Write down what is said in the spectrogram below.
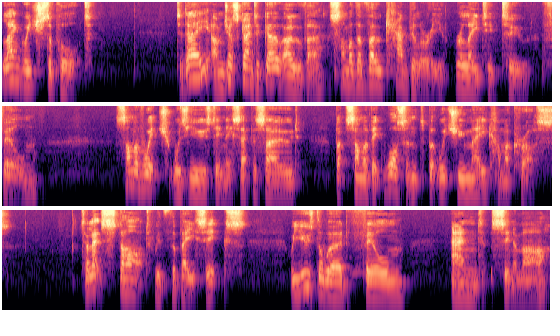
Language support. Today I'm just going to go over some of the vocabulary related to film, some of which was used in this episode but some of it wasn't, but which you may come across. So let's start with the basics. We use the word film and cinema.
